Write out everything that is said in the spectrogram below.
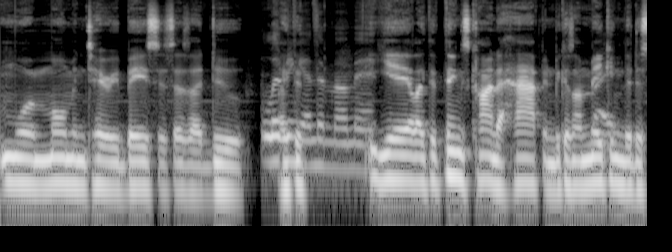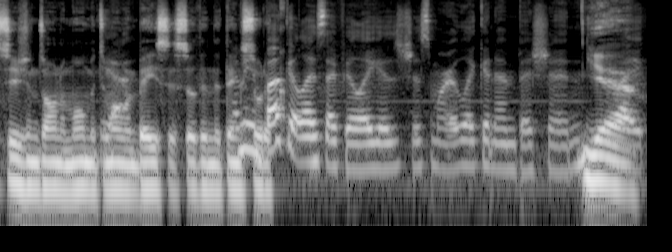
more momentary basis as I do. Living the- in the moment. Yeah, like the things kind of happen because I'm making the decisions on a moment to moment basis. So then the I things mean, sort of bucket list. I feel like is just more like an ambition. Yeah. Like,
